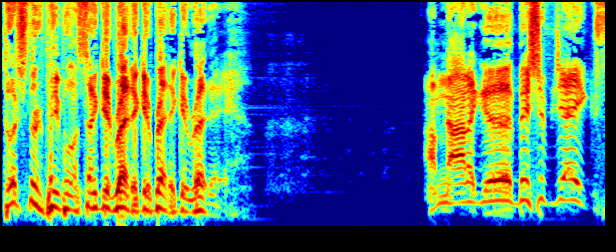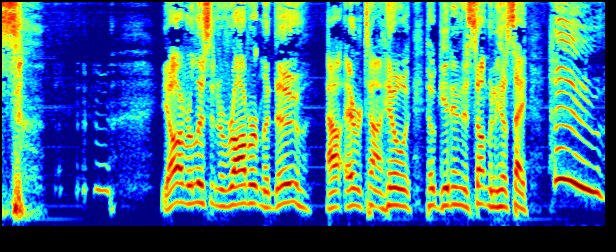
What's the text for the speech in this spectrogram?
touch three people and say, get ready, get ready, get ready. I'm not a good Bishop Jakes. Y'all ever listen to Robert Madu? Every time he'll he'll get into something, he'll say, "Who,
